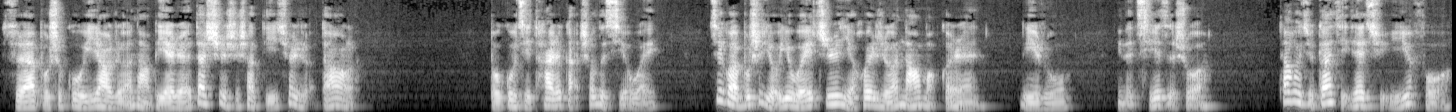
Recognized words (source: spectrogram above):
虽然不是故意要惹恼别人，但事实上的确惹到了；不顾及他人感受的行为。尽管不是有意为之，也会惹恼某个人。例如，你的妻子说，她会去干洗店取衣服，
